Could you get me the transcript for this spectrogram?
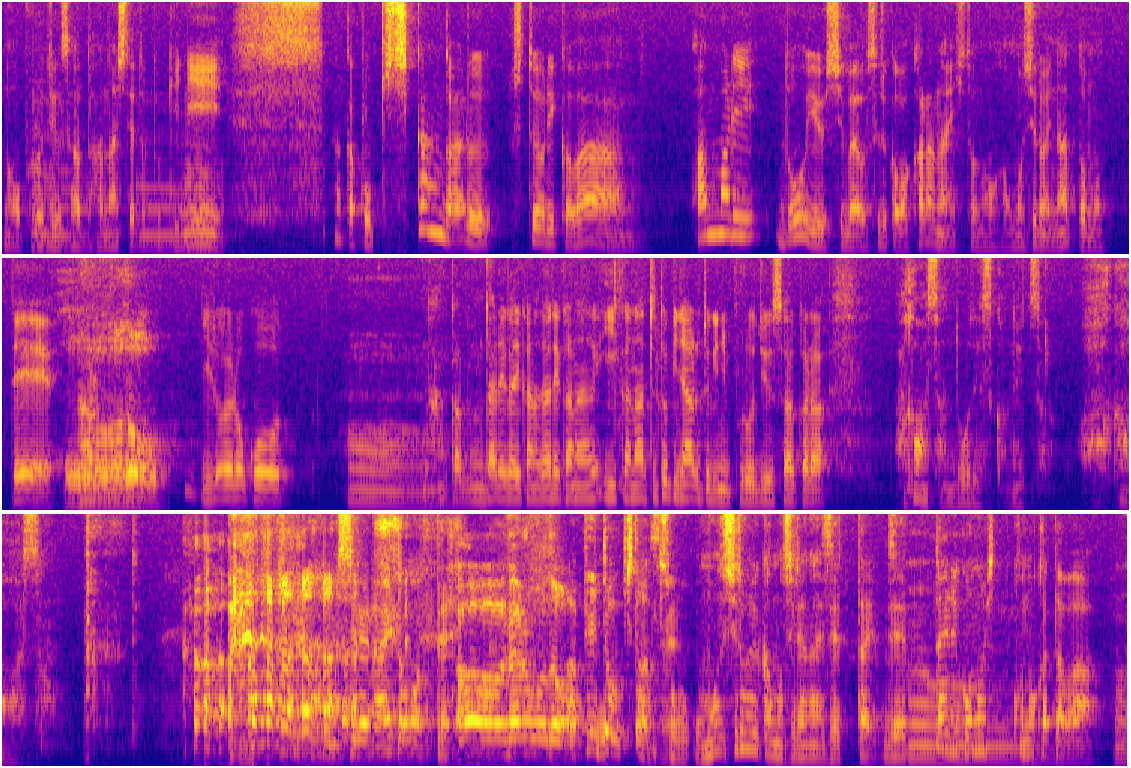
のをプロデューサーと話してた時に、なんかこう既視感がある人よりかは、あんまりどういう芝居をするかわからない人の方が面白いなと思って、なるほど。いろいろこううん。なんか誰がいいかな誰かないいかなって時にある時にプロデューサーから「阿川さんどうですかね?」って言ったら「阿川さん」って。かもしれないと思って。ああなるほど。ピント来たんですそねう面白いかもしれない絶対。絶対にこの人この方はうん。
